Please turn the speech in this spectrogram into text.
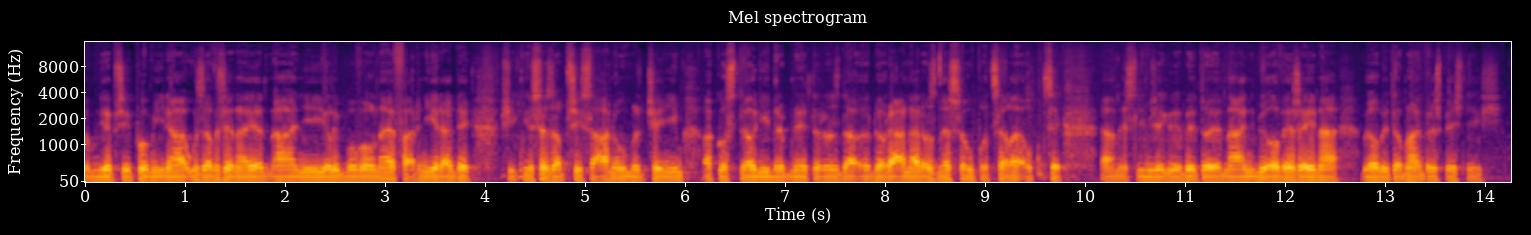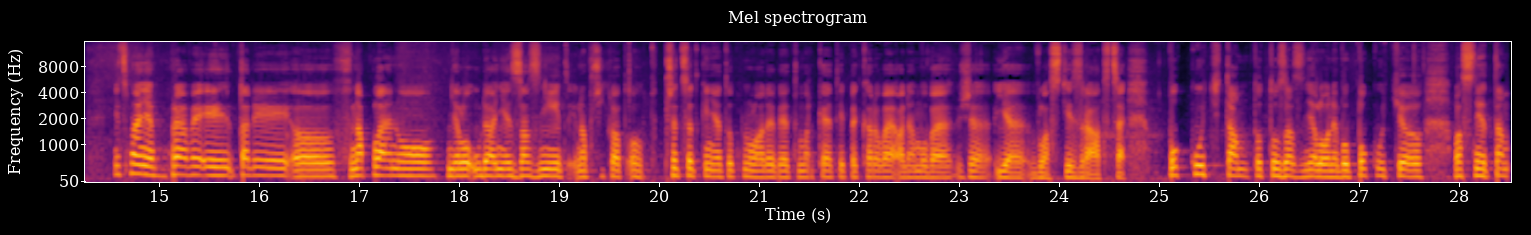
to mě připomíná uzavřené jednání libovolné farní rady. Všichni se zapřisáhnou mlčením a kostelní drbny to rozda, do rána roznesou po celé obci. Já myslím, že kdyby to jednání bylo veřejné, bylo by to mnohem prospěšnější. Nicméně právě i tady uh, na plénu mělo údajně zaznít například od předsedkyně TOP 09 Markéty Pekarové Adamové, že je vlasti zrádce pokud tam toto zaznělo, nebo pokud eh, vlastně tam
